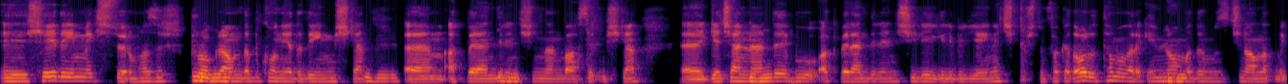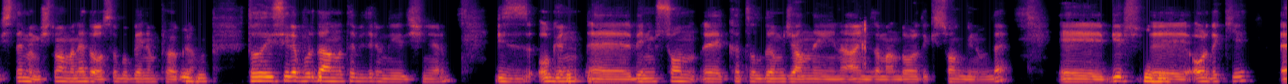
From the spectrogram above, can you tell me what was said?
e, şeye değinmek istiyorum. Hazır programda Hı-hı. bu konuya da değinmişken, e, Akbelen direnişinden bahsetmişken, e, geçenlerde Hı-hı. bu Akbelen direnişiyle ilgili bir yayına çıkmıştım. Fakat orada tam olarak emin Hı-hı. olmadığımız için anlatmak istememiştim ama ne de olsa bu benim programım. Hı-hı. Dolayısıyla burada anlatabilirim diye düşünüyorum. Biz o gün e, benim son e, katıldığım canlı yayına aynı zamanda oradaki son günümde e, bir e, oradaki ee,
